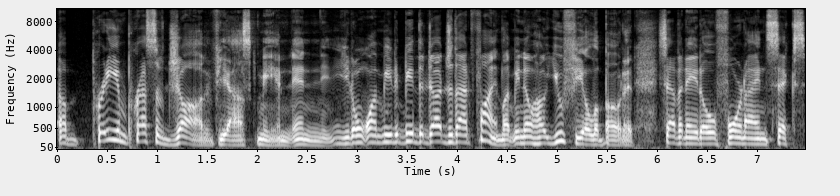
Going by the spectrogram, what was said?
a pretty impressive job, if you ask me. And, and you don't want me to be the judge of that, fine. Let me know how you feel about it. 780 496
